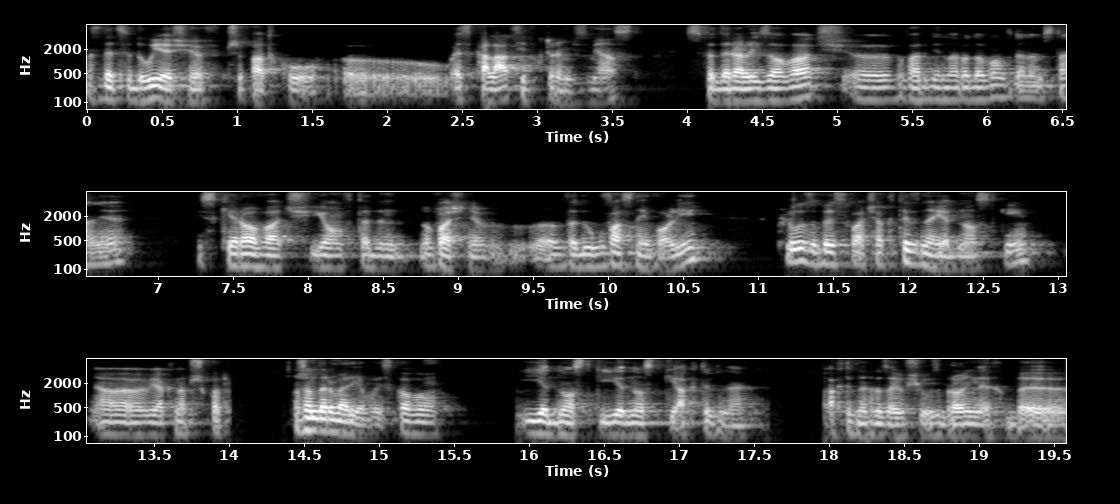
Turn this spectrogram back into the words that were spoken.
zdecyduje się w przypadku e, eskalacji w którymś z miast sfederalizować e, Gwardię Narodową w danym stanie i skierować ją wtedy, no właśnie, według własnej woli, plus wysłać aktywne jednostki, e, jak na przykład żandarmerię wojskową jednostki, jednostki aktywne, aktywnych rodzajów sił zbrojnych, by,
